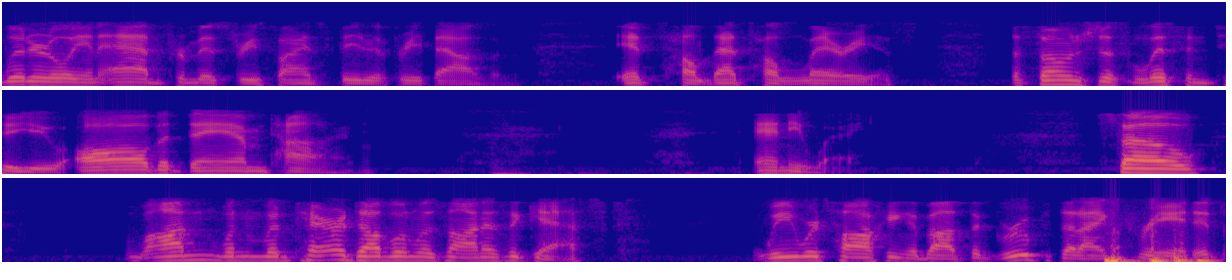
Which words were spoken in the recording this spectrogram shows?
literally an ad for Mystery Science Theater 3000. It's that's hilarious. The phones just listen to you all the damn time anyway. So on when when Tara Dublin was on as a guest, we were talking about the group that I created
